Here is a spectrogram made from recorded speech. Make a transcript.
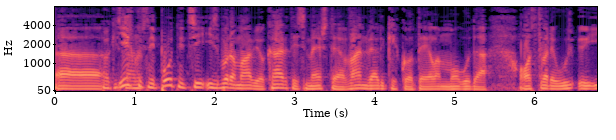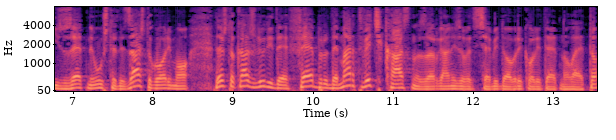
A, Pakistanac. iskusni putnici izborom aviokarte i smeštaja van velikih hotela mogu da ostvare u, izuzetne uštede. Zašto govorimo o... Zašto kažu ljudi da je febru, da je mart već kasno za organizovati sebi dobro i kvalitetno leto,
